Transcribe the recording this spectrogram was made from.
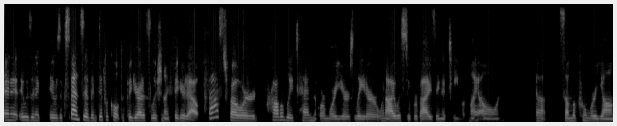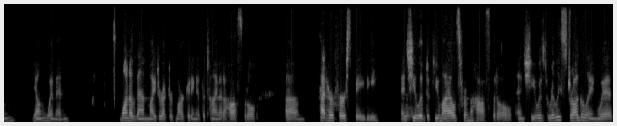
and it, it was an it was expensive and difficult to figure out a solution. I figured out. Fast forward probably 10 or more years later when i was supervising a team of my own uh, some of whom were young young women. One of them my director of marketing at the time at a hospital um, had her first baby and she lived a few miles from the hospital and she was really struggling with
